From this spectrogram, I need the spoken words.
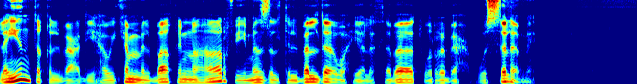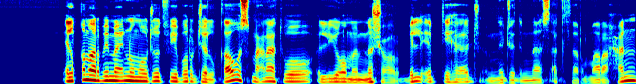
لينتقل بعدها ويكمل باقي النهار في منزلة البلدة وهي للثبات والربح والسلامة. القمر بما أنه موجود في برج القوس معناته اليوم بنشعر بالابتهاج بنجد الناس أكثر مرحا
